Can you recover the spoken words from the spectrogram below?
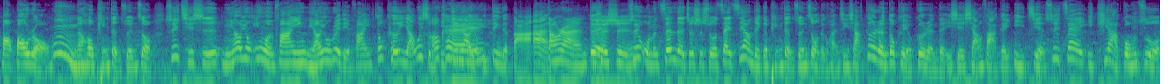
包包容，嗯，然后平等尊重。所以其实你要用英文发音，你要用瑞典发音都可以啊。为什么一定要有一定的答案？当然，对，确是。所以我们真的就是说，在这样的一个平等尊重的环境下，个人都可以有个人的一些想法跟意见。所以在 IKEA 工作，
